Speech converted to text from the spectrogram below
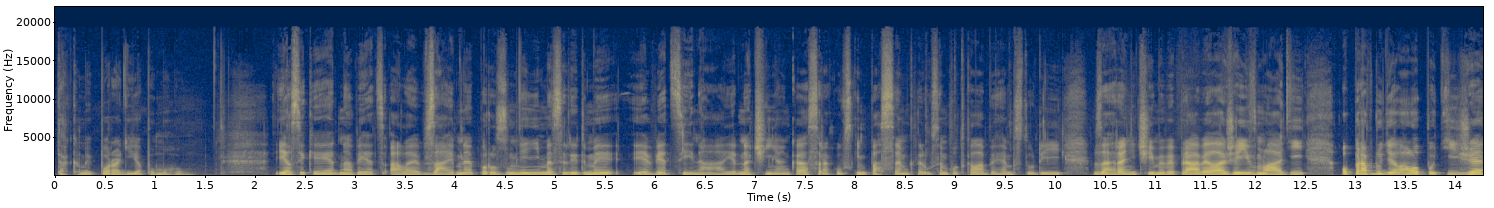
tak mi poradí a pomohou. Jazyk je jedna věc, ale vzájemné porozumění mezi lidmi je věc jiná. Jedna Číňanka s rakouským pasem, kterou jsem potkala během studií v zahraničí, mi vyprávěla, že jí v mládí opravdu dělalo potíže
